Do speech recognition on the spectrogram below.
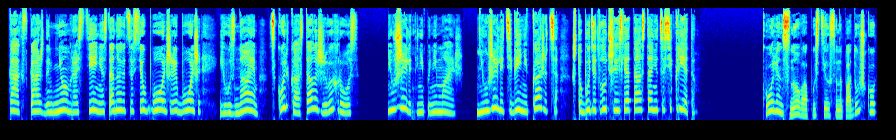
как с каждым днем растения становятся все больше и больше, и узнаем, сколько осталось живых роз. Неужели ты не понимаешь? Неужели тебе не кажется, что будет лучше, если это останется секретом?» Колин снова опустился на подушку и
